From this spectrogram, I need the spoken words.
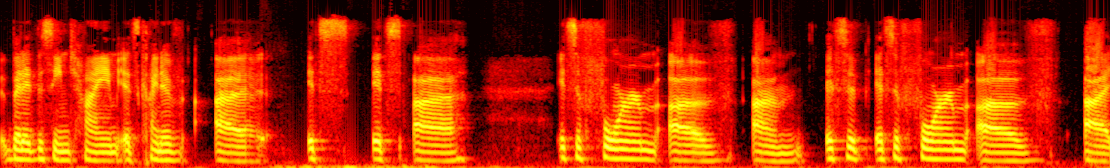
but at the same time it's kind of uh it's it's uh it's a form of um it's a it's a form of uh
